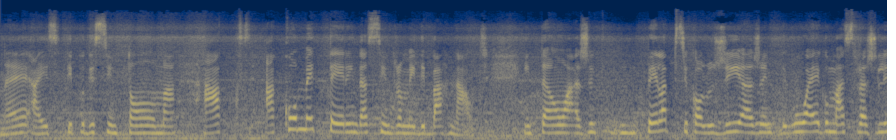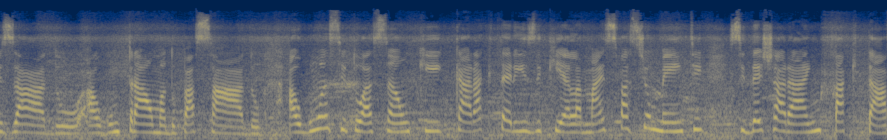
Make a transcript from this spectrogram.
né, a esse tipo de sintoma, a, cometerem da síndrome de burnout. Então, a gente, pela psicologia, a gente, o ego mais fragilizado, algum trauma do passado, alguma situação que caracterize que ela mais facilmente se deixará impactar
